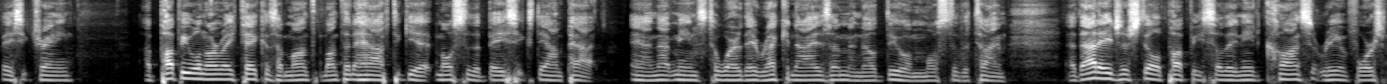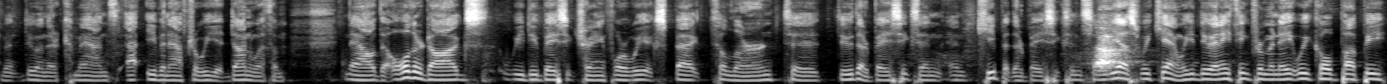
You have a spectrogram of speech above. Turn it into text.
basic training. A puppy will normally take us a month month and a half to get most of the basics down pat. And that means to where they recognize them and they'll do them most of the time at that age, they're still a puppy, so they need constant reinforcement doing their commands even after we get done with them. Now, the older dogs we do basic training for, we expect to learn to do their basics and, and keep at their basics. And so, yes, we can. We can do anything from an eight week old puppy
